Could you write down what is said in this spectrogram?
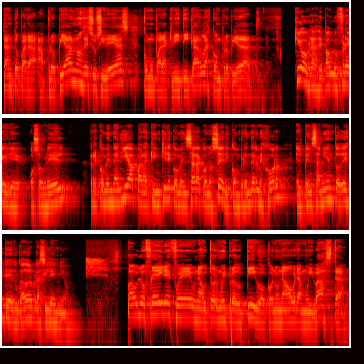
tanto para apropiarnos de sus ideas como para criticarlas con propiedad. ¿Qué obras de Paulo Freire o sobre él recomendaría para quien quiere comenzar a conocer y comprender mejor el pensamiento de este educador brasileño? Paulo Freire fue un autor muy productivo, con una obra muy vasta,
